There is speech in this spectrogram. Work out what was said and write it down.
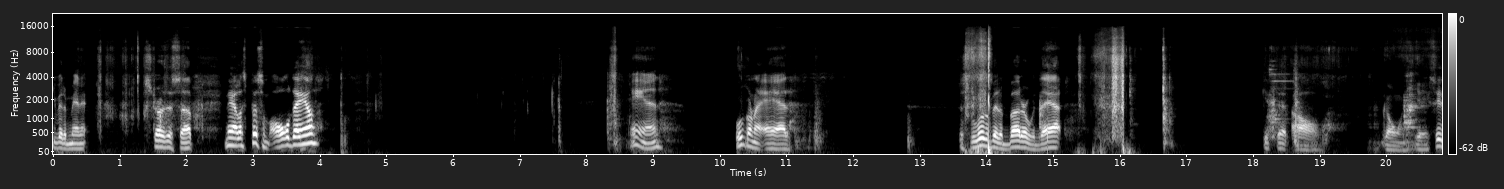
Give it a minute. Stir this up. Now let's put some oil down. And we're going to add just a little bit of butter with that. Get that all going. Yeah, see,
